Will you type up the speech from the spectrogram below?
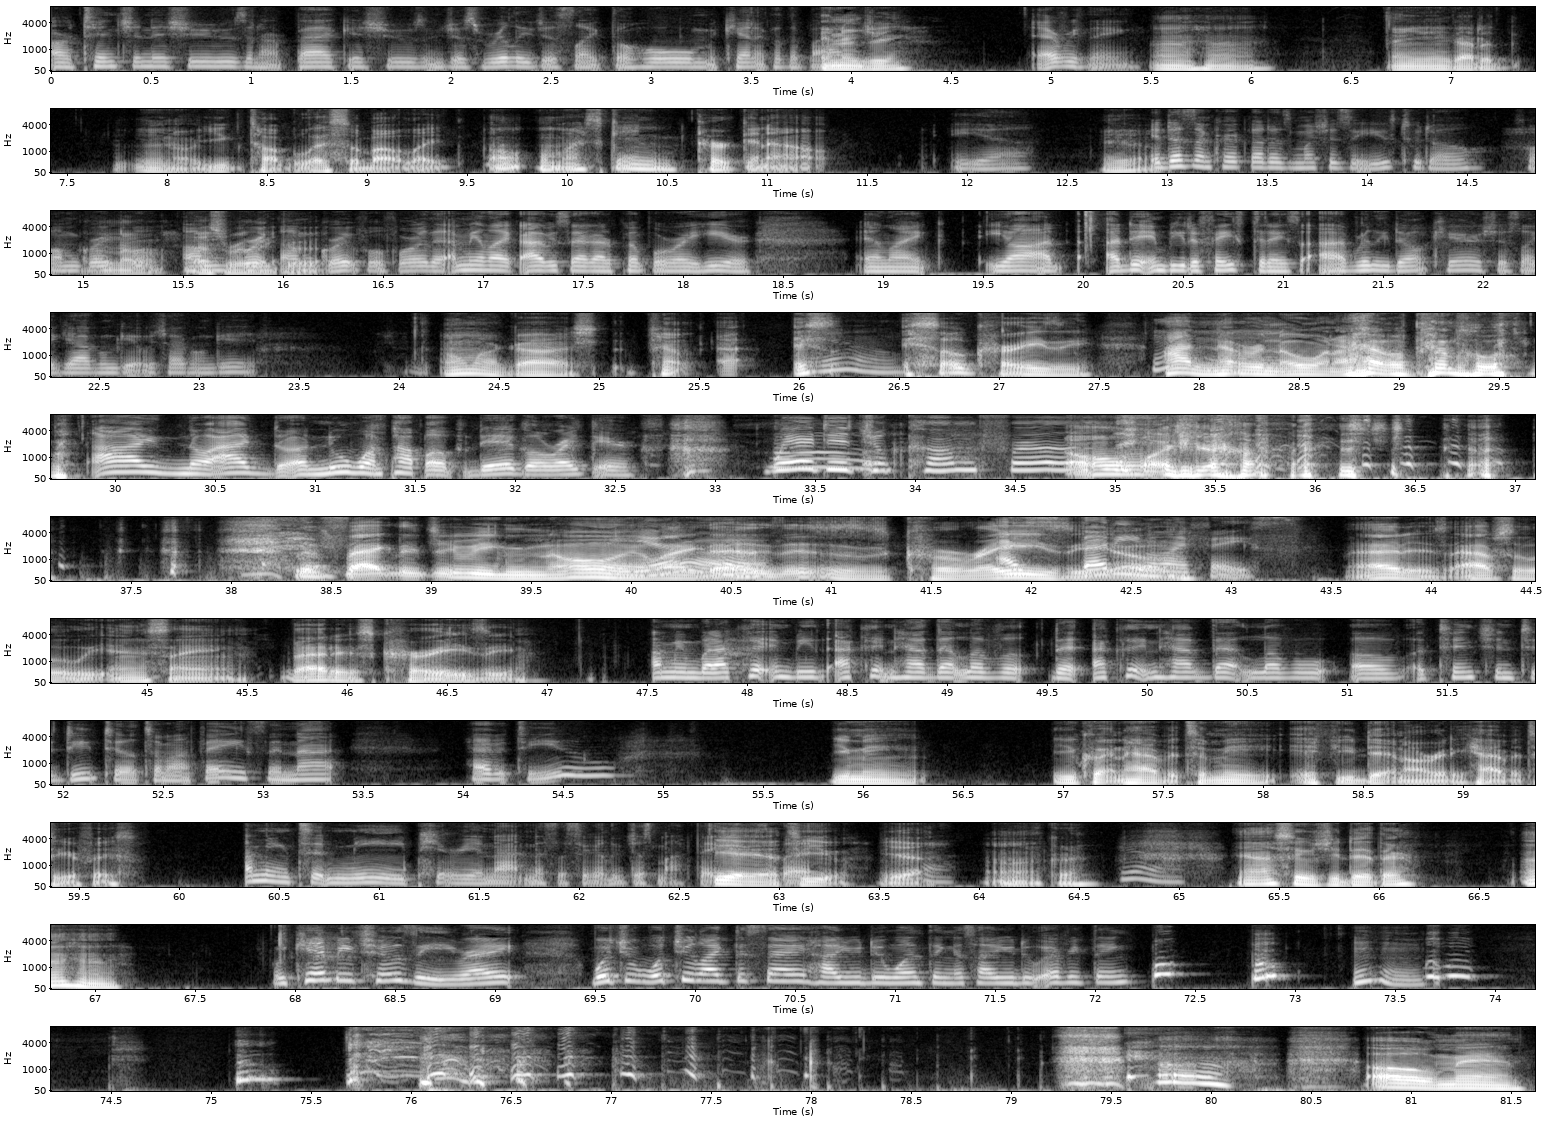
our tension issues and our back issues and just really just like the whole mechanic of the body, energy. everything. Mm-hmm. And you ain't gotta, you know, you talk less about like, oh, my skin kirking out. Yeah, Yeah. it doesn't crack out as much as it used to though. So I'm Oh, grateful. I'm really gra- I'm grateful for that. I mean, like obviously I got a pimple right here, and like y'all, I, I didn't beat a face today, so I really don't care. It's just like y'all gonna get what y'all gonna get. Oh my gosh, Pimp, it's Yeah. it's so crazy. I never know when I have a pimple. I know. I a new one pop up. There go, right there. Where did you come oh from? oh my gosh. the fact that you like Yeah. that, this is crazy. I study yo. my face. That is absolutely insane. That is crazy. I mean, but I couldn't be. I couldn't have that level. That I couldn't have that level of attention to detail to my face and not have it to you. You mean you couldn't have it to me if you didn't already have it to your face? I mean, to me, period. Not necessarily just my face. Yeah, yeah, to you. Yeah. Oh, okay. Yeah. Yeah, I see what you did there. Mm-hmm. We can't be choosy, right? What you what you like to say? How you do one thing is how you do everything. Boop. Boop. hmm Oh man.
